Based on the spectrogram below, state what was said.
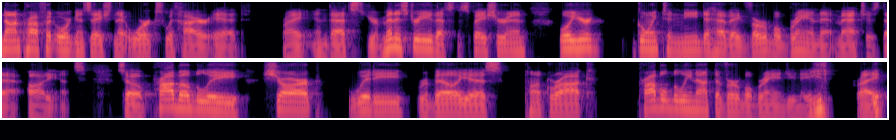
nonprofit organization that works with higher ed, right? And that's your ministry, that's the space you're in. Well, you're going to need to have a verbal brand that matches that audience. So probably sharp, witty, rebellious, punk rock, probably not the verbal brand you need, right?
